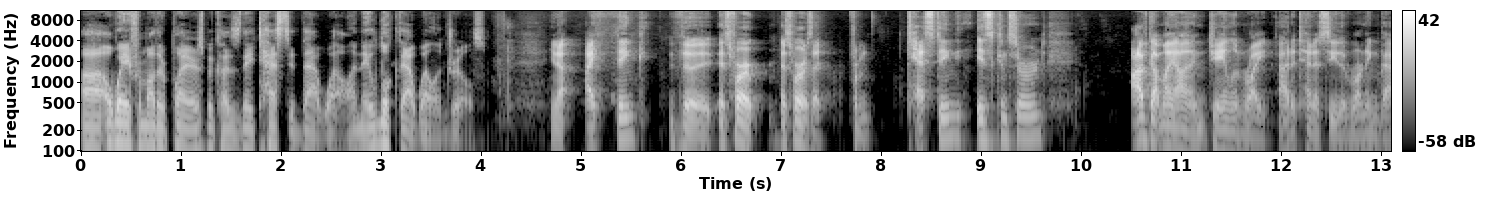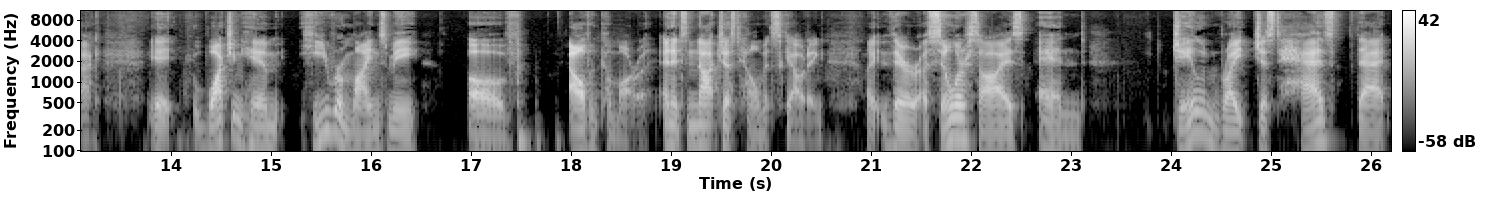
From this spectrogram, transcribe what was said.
Uh, away from other players because they tested that well and they look that well in drills. You know, I think the as far as far as that from testing is concerned, I've got my eye on Jaylen Wright out of Tennessee, the running back. It, watching him, he reminds me of Alvin Kamara, and it's not just helmet scouting. Like they're a similar size, and Jaylen Wright just has that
